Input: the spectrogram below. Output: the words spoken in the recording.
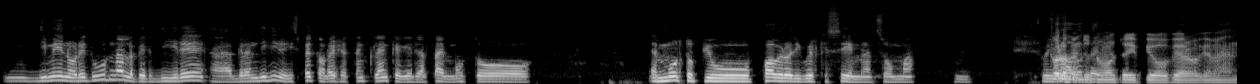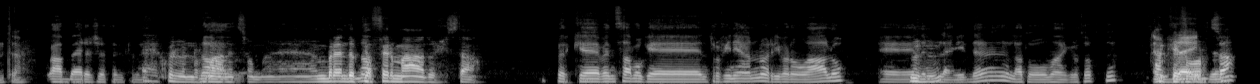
di meno Returnal per dire a grandi linee rispetto a un Ratchet Clank che in realtà è molto è molto più povero di quel che sembra, insomma. Mm. Quello ha venduto molto di più, Piero, ovviamente. Vabbè, Ratchet Clank. Eh, quello è normale, no, insomma, è un brand no, più affermato, ci sta. Perché pensavo che entro fine anno arrivano Halo e mm-hmm. The Blade, lato Microsoft. Anche Blade. Forza.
